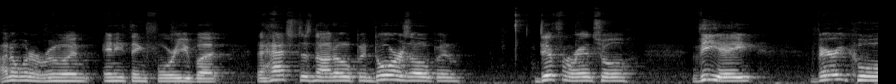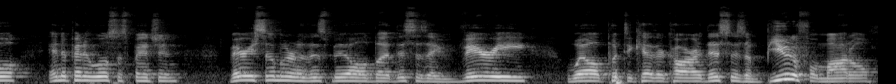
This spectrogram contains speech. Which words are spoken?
I don't want to ruin anything for you, but the hatch does not open, doors open, differential, V8, very cool independent wheel suspension. Very similar to this build, but this is a very well put together car. This is a beautiful model.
